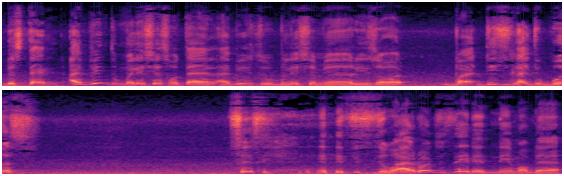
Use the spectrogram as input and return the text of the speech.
the stand I've been to Malaysia's hotel. I've been to Malaysia punya resort. But this is like the worst. Seriously this is the I don't want to say the name of the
